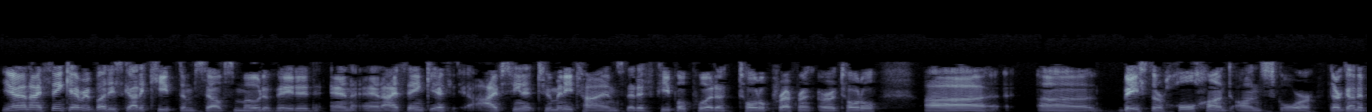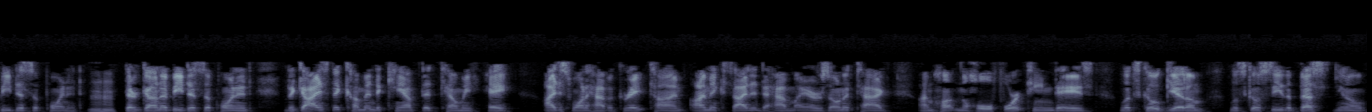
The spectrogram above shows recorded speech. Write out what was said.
Yeah, and I think everybody's got to keep themselves motivated, and and I think if I've seen it too many times that if people put a total preference or a total uh, uh, base their whole hunt on score, they're going to be disappointed. Mm-hmm. They're going to be disappointed. The guys that come into camp that tell me, "Hey, I just want to have a great time. I'm excited to have my Arizona tag. I'm hunting the whole 14 days. Let's go get them. Let's go see the best, you know,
